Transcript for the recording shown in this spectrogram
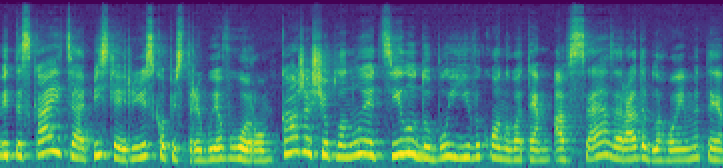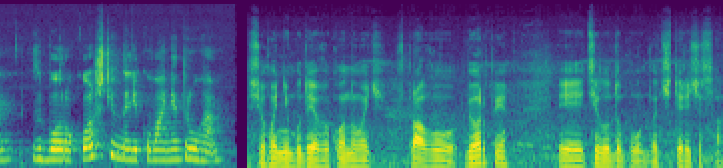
Відтискається, а після різко підстрибує вгору. Каже, що планує цілу добу її виконувати, а все заради благої мети збору коштів на лікування друга. Сьогодні буду я виконувати вправу бьорпі е, цілу добу, 24 часа.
